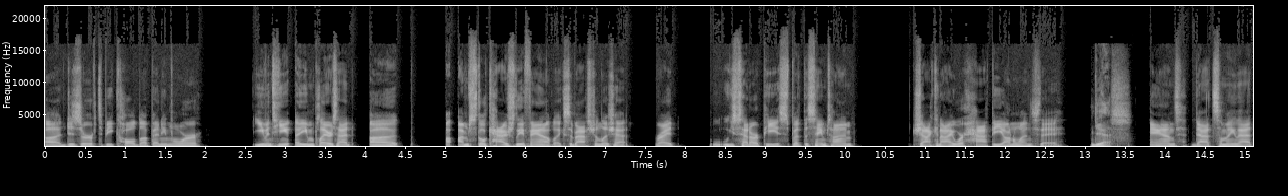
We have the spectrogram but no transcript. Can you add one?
uh, deserve to be called up anymore. Even team, even players that uh, I'm still casually a fan of, like Sebastian Lletget, right? We said our piece, but at the same time, Jack and I were happy on Wednesday, Yes. and that's something that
